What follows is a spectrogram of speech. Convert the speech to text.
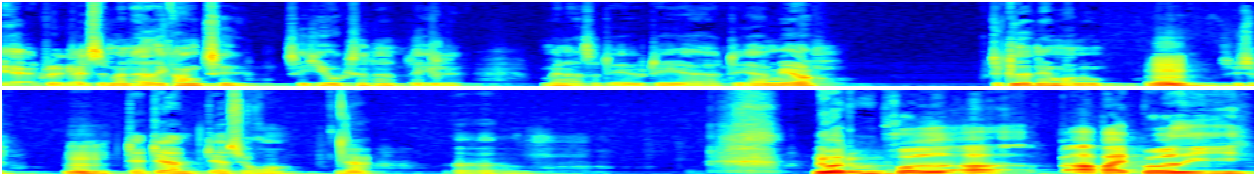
ja, det er ikke altid, man havde i gang til, til Hughes, det hele. Men altså, det, er det, er, det er mere, det glider nemmere nu, Mm. synes jeg. Mm. Det, det, er, det er sjovere. Ja. Øh, Nu har du prøvet at arbejde både i,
